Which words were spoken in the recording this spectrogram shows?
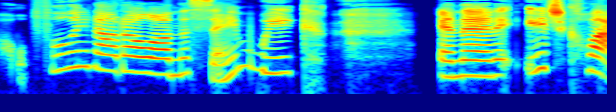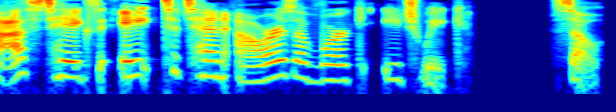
Hopefully, not all on the same week. And then each class takes eight to 10 hours of work each week. So,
